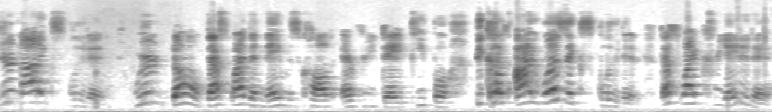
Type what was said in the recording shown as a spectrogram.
you're not excluded. We're no. That's why the name is called Everyday People because I was excluded. That's why I created it.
